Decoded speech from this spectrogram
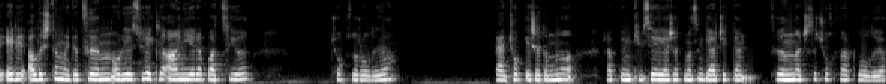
De eli alıştı mıydı tığının oraya sürekli aynı yere batıyor. Çok zor oluyor. Ben çok yaşadım bunu. Rabbim kimseye yaşatmasın. Gerçekten tığının acısı çok farklı oluyor.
